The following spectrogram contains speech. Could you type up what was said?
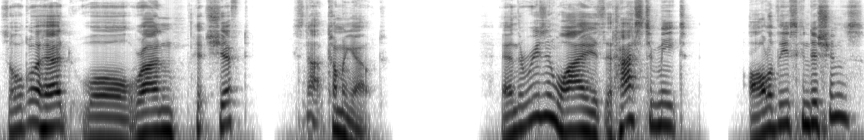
So we'll go ahead. We'll run, hit shift. It's not coming out. And the reason why is it has to meet all of these conditions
